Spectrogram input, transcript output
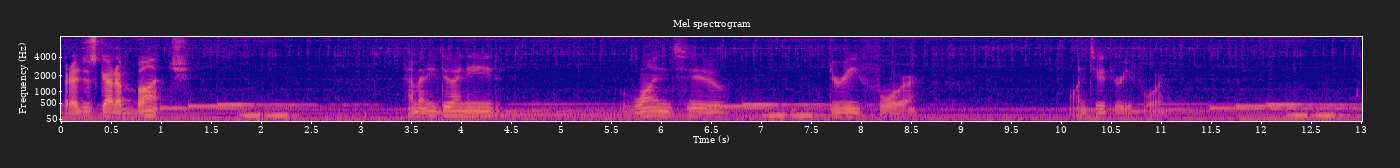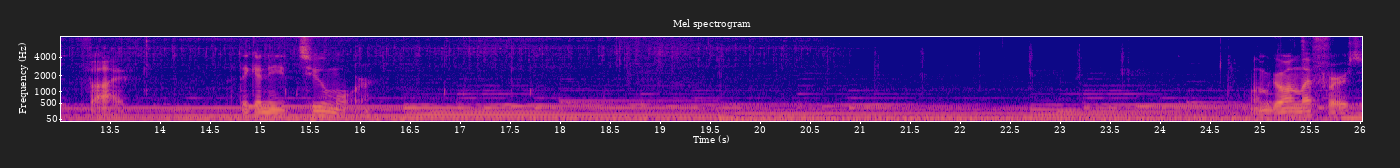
But I just got a bunch. Many do I need? One, two, three, four. One, two, three, four. Five. I think I need two more. I'm going left first.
